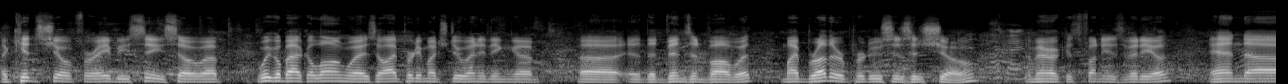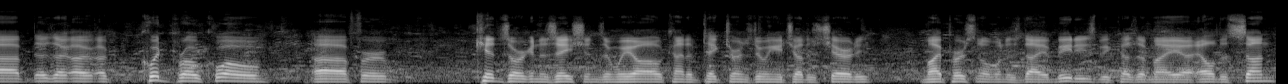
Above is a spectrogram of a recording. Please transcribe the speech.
a kids show for ABC. So uh, we go back a long way. So I pretty much do anything uh, uh, that Vin's involved with. My brother produces his show, America's Funniest Video, and uh, there's a, a, a quid pro quo uh, for kids organizations, and we all kind of take turns doing each other's charities. My personal one is diabetes because of my uh, eldest son.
